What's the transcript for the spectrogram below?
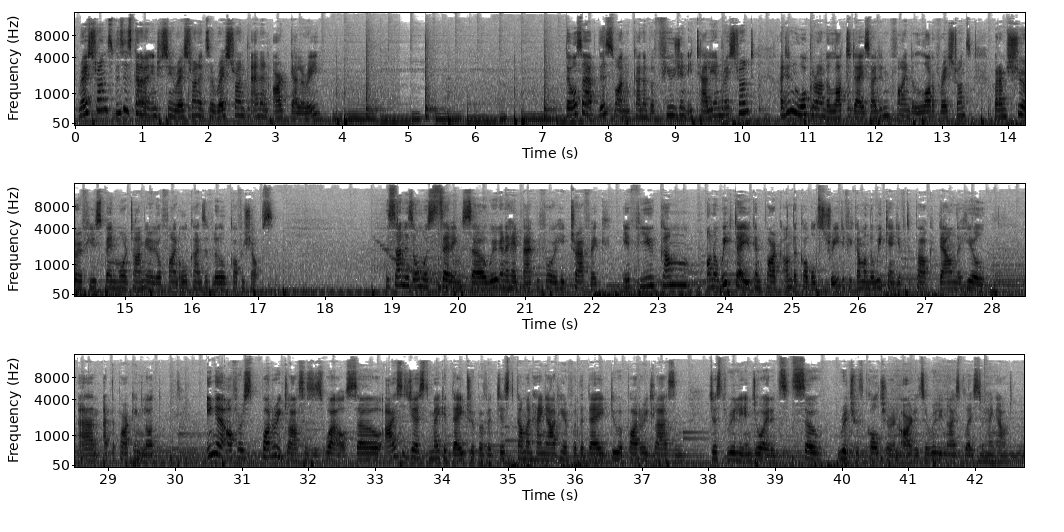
Restaurants, this is kind of an interesting restaurant. It's a restaurant and an art gallery. They also have this one, kind of a fusion Italian restaurant. I didn't walk around a lot today, so I didn't find a lot of restaurants, but I'm sure if you spend more time here, you'll find all kinds of little coffee shops. The sun is almost setting, so we're gonna head back before we hit traffic. If you come on a weekday, you can park on the cobbled street. If you come on the weekend, you have to park down the hill um, at the parking lot. Yingge offers pottery classes as well, so I suggest make a day trip of it. Just come and hang out here for the day, do a pottery class, and just really enjoy it. It's, it's so rich with culture and art. It's a really nice place to hang out.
